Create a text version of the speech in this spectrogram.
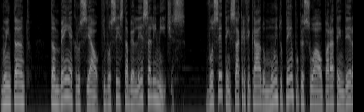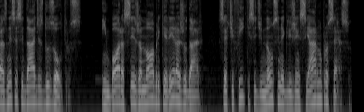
No entanto, também é crucial que você estabeleça limites. Você tem sacrificado muito tempo pessoal para atender às necessidades dos outros. Embora seja nobre querer ajudar, certifique-se de não se negligenciar no processo.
